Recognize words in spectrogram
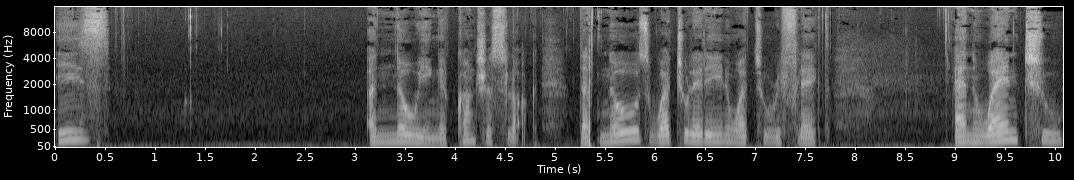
is a knowing, a conscious lock that knows what to let in, what to reflect, and when to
